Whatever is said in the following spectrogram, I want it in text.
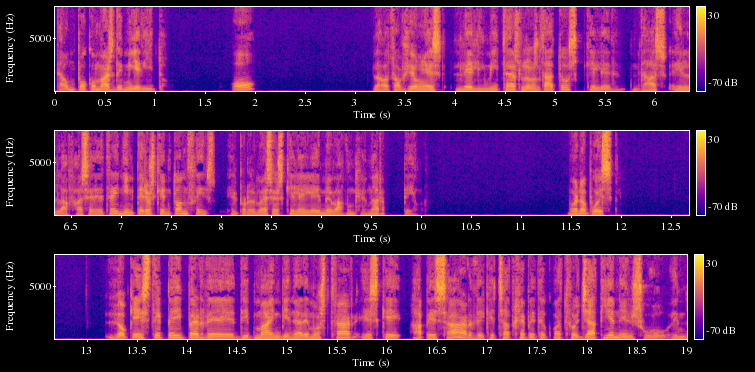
da un poco más de miedito. O la otra opción es le limitas los datos que le das en la fase de training, pero es que entonces el problema es que el LLM va a funcionar peor. Bueno, pues lo que este paper de DeepMind viene a demostrar es que a pesar de que ChatGPT 4 ya tiene en, su, en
